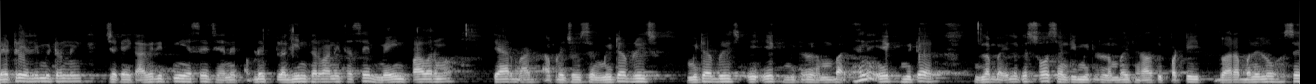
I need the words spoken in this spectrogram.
બેટરી એલિમીટરની જે કંઈક આવી રીતની હશે, જેને આપણે પ્લગ ઇન કરવાની થશે મેઇન પાવરમાં ત્યારબાદ આપણે જોઈશું મીટર બ્રિજ. મીટર બ્રિજ એ એક મીટર લંબાઈ હે એક મીટર લંબાઈ એટલે કે સો સેન્ટીમીટર લંબાઈ ધરાવતી પટ્ટી દ્વારા બનેલો હશે.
